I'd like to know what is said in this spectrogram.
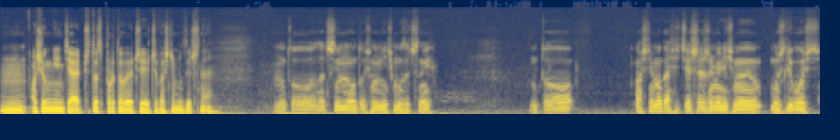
mm, osiągnięcia, czy to sportowe, czy, czy właśnie muzyczne? No to zacznijmy od osiągnięć muzycznych. No to właśnie mega się cieszę, że mieliśmy możliwość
